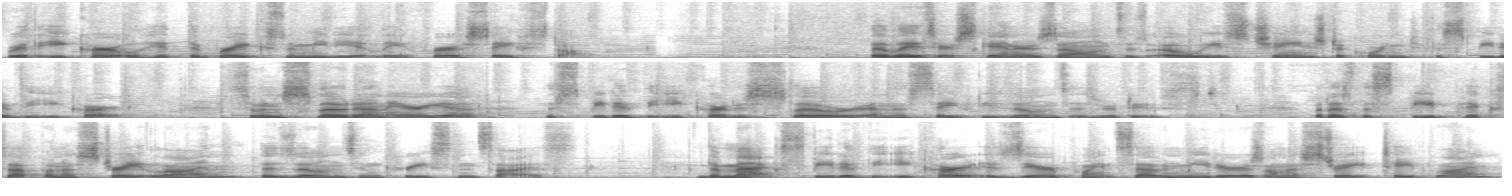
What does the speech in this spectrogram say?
where the eQart will hit the brakes immediately for a safe stop. The laser scanner zones is always changed according to the speed of the eQart. So in a slowdown area, the speed of the eQart is slower and the safety zones is reduced. But as the speed picks up on a straight line, the zones increase in size. The max speed of the eQart is 0.7 meters on a straight tape line,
